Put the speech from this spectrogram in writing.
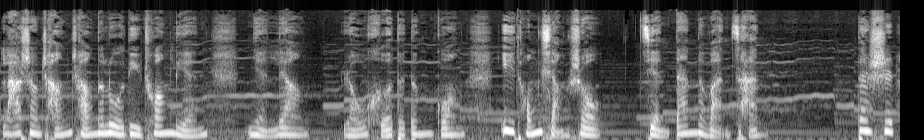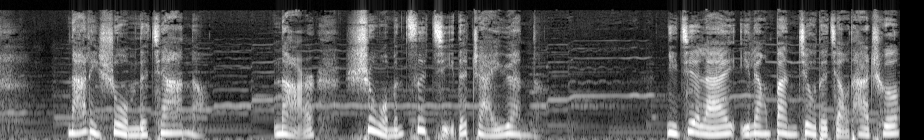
拉上长长的落地窗帘，捻亮柔和的灯光，一同享受简单的晚餐。但是，哪里是我们的家呢？哪儿是我们自己的宅院呢？你借来一辆半旧的脚踏车，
